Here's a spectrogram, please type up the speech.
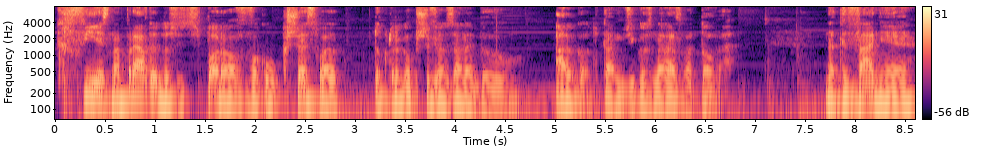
krwi jest naprawdę dosyć sporo wokół krzesła, do którego przywiązany był Algot, tam gdzie go znalazła Towe. Na dywanie,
